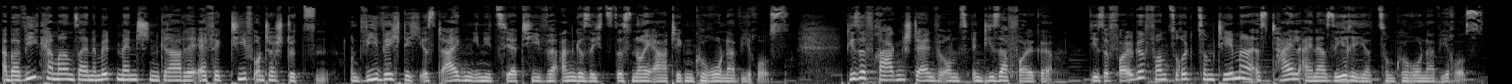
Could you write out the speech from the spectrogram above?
Aber wie kann man seine Mitmenschen gerade effektiv unterstützen? Und wie wichtig ist Eigeninitiative angesichts des neuartigen Coronavirus? Diese Fragen stellen wir uns in dieser Folge. Diese Folge von Zurück zum Thema ist Teil einer Serie zum Coronavirus.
